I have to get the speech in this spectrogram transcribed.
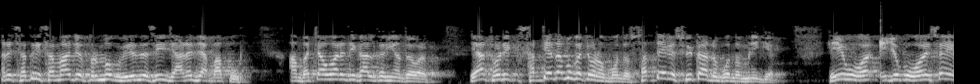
અને છત્રી સમાજ પ્રમુખ વિરેન્દ્રસિંહ જાડેજા બાપુ. આમ બચાવવાળીથી ગાલ કરીએ તો યાર થોડીક સત્યતા મૂકે ચોણો પોંધો સત્ય કે સ્વીકારનો પોંધો મણી કે એવું એ જો કોઈ હોય છે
